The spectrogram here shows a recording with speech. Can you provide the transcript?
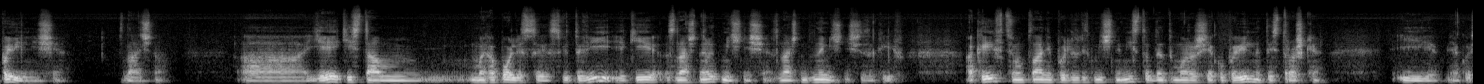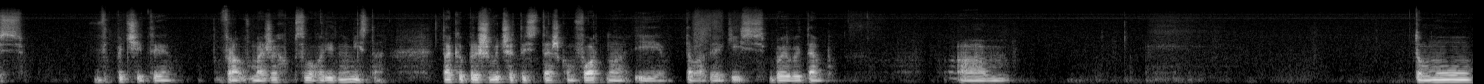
повільніші значно. А є якісь там мегаполіси світові, які значно ритмічніші, значно динамічніші за Київ. А Київ в цьому плані поліритмічне місто, де ти можеш як уповільнитись трошки і якось відпочити в межах свого рідного міста. Так і пришвидшитись теж комфортно і давати якийсь бойовий темп. Тому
